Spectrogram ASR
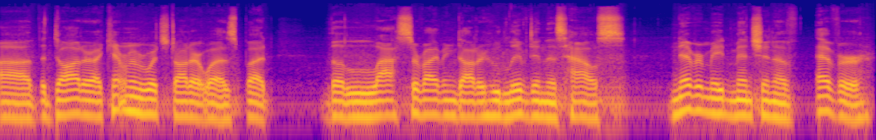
uh, the daughter, I can't remember which daughter it was, but the last surviving daughter who lived in this house never made mention of ever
